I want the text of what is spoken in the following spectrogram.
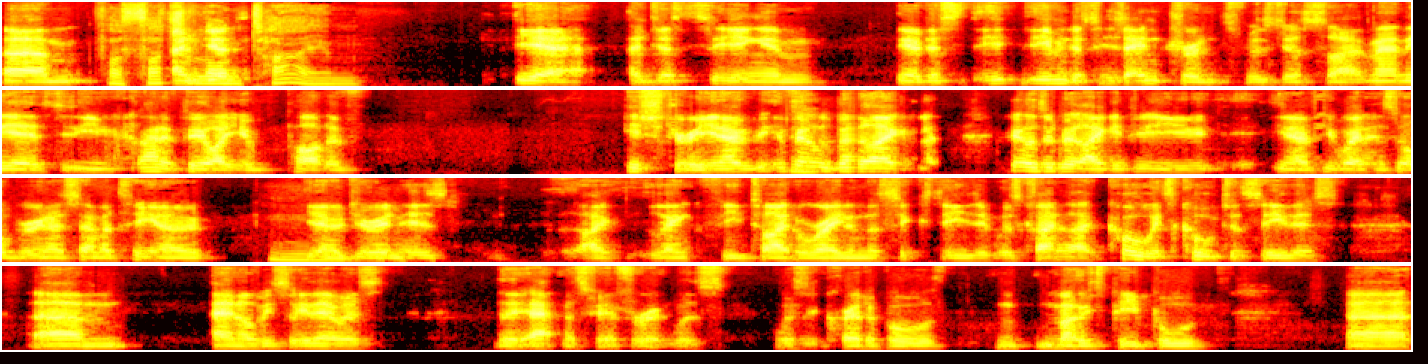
Um, For such a long yet- time. yeah, and just seeing him, you know, just even just his entrance was just like, man, yeah, you kind of feel like you're part of history. You know, it feels a bit like it feels a bit like if you you know if you went and saw Bruno Sammartino, Mm. you know, during his like lengthy title reign in the '60s, it was kind of like cool. It's cool to see this, um, and obviously there was the atmosphere for it was was incredible. Most people uh,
